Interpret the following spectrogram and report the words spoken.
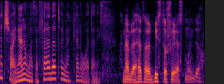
hát sajnálom, az a feladat, hogy meg kell oldani. Nem lehet, hanem biztos, hogy ezt mondja.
